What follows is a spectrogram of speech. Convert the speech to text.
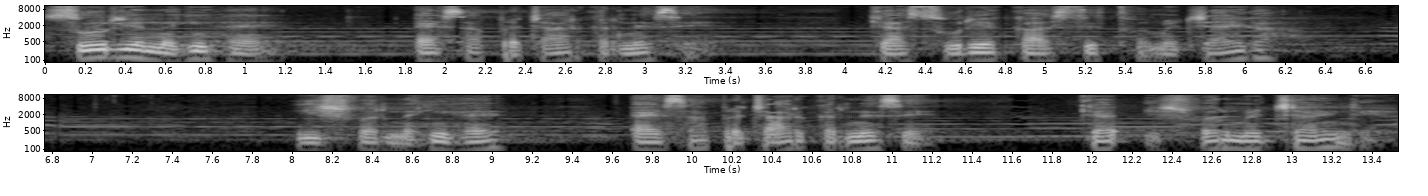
सूर्य नहीं है ऐसा प्रचार करने से क्या सूर्य का अस्तित्व मिट जाएगा? ईश्वर नहीं है ऐसा प्रचार करने से क्या ईश्वर मिट जाएँगे?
